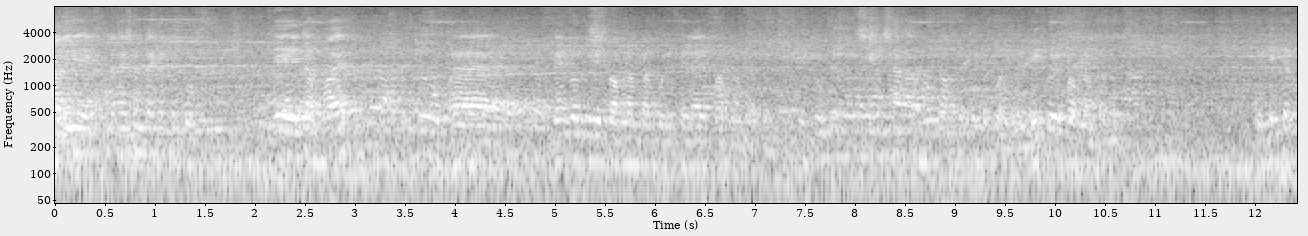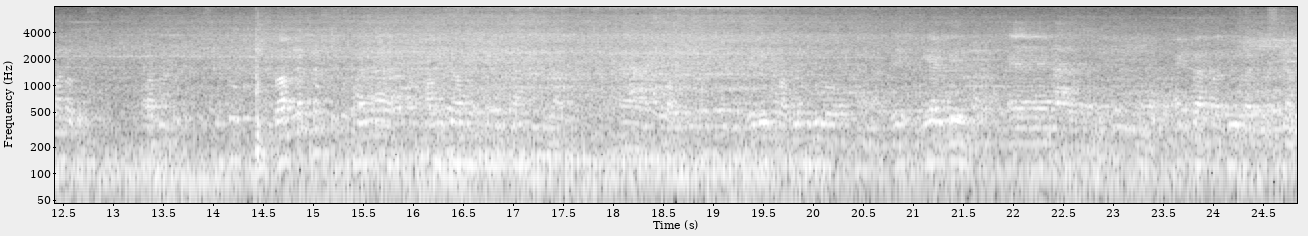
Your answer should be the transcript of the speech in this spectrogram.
আমি এক্সপ্লেনেশনটা কিন্তু করছি যে এটা হয় কিন্তু বেঙ্গল দিয়ে প্রবলেমটা করেছে এই প্রবলেমটা কিন্তু শিক্ষা ধরতাম কিন্তু করেছে লিকুয়ের প্রবলেমটা করেছে এই লিখের কিন্তু প্রবলেমটা এই প্রবলেমগুলো রিয়ালি একবার বা দুইবার ডিসকাস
